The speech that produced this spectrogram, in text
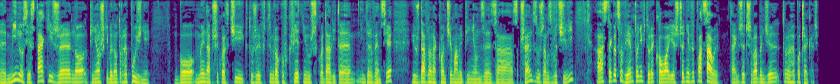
Y, minus jest taki, że no, pieniążki będą trochę później bo my na przykład ci, którzy w tym roku w kwietniu już składali te interwencje, już dawno na koncie mamy pieniądze za sprzęt, już nam zwrócili, a z tego co wiem, to niektóre koła jeszcze nie wypłacały, także trzeba będzie trochę poczekać.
